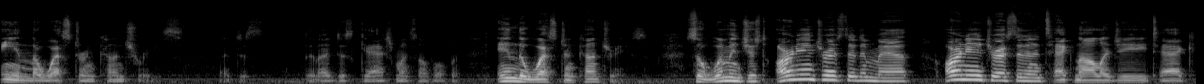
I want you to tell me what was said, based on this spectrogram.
in the Western countries. I just did I just gash myself open in the Western countries. So women just aren't interested in math, aren't interested in technology, tech,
